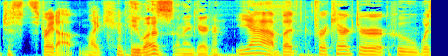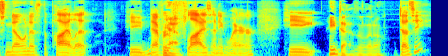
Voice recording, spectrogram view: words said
just straight up. Like, he was a main character yeah, but for a character who was known as the pilot, he never Yeah. flies anywhere. He he does a little does he?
